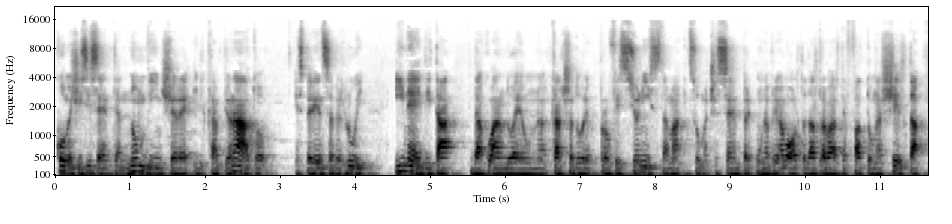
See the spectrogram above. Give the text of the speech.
come ci si sente a non vincere il campionato, esperienza per lui inedita da quando è un calciatore professionista, ma insomma c'è sempre una prima volta, d'altra parte ha fatto una scelta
